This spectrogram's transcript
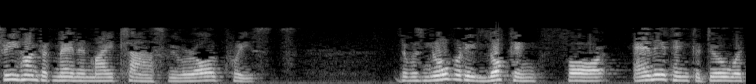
300 men in my class, we were all priests. There was nobody looking for anything to do with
